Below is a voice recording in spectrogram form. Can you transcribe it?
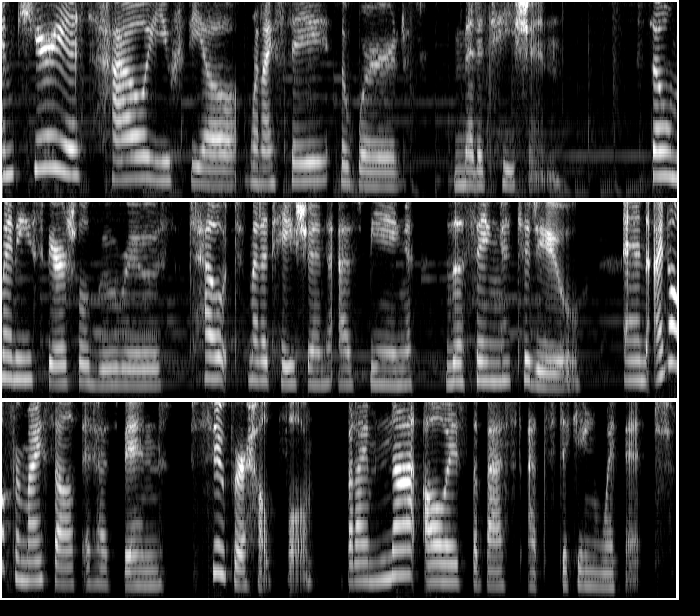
I'm curious how you feel when I say the word meditation. So many spiritual gurus tout meditation as being the thing to do. And I know for myself, it has been super helpful, but I'm not always the best at sticking with it.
